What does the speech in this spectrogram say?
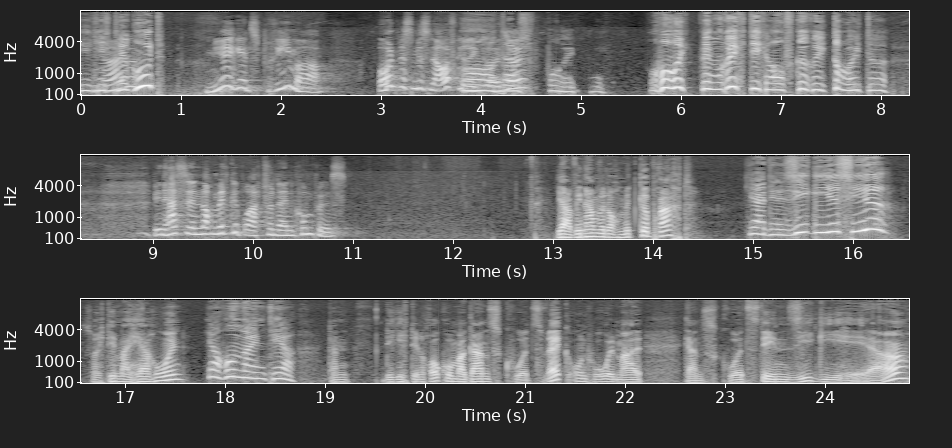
Geht es dir gut? Mir geht's prima. Und bist ein bisschen aufgeregt Oh, heute? das freut mich. Oh, ich bin richtig aufgeregt heute. Wen hast du denn noch mitgebracht von deinen Kumpels? Ja, wen haben wir noch mitgebracht? Ja, der Sigi ist hier. Soll ich den mal herholen? Ja, hol meinen her. Dann lege ich den Rocco mal ganz kurz weg und hol mal ganz kurz den Sigi her.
